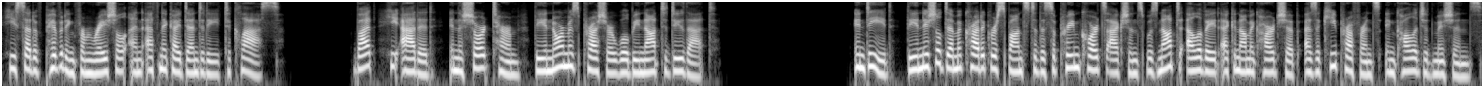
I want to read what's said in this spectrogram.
he said of pivoting from racial and ethnic identity to class. But, he added, in the short term, the enormous pressure will be not to do that. Indeed, the initial Democratic response to the Supreme Court's actions was not to elevate economic hardship as a key preference in college admissions.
